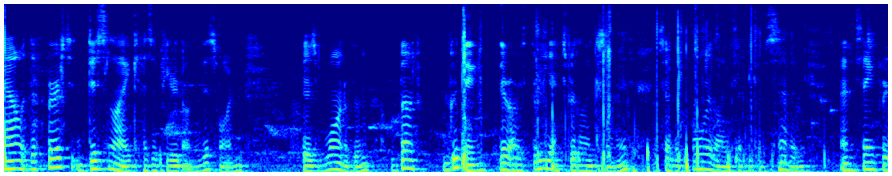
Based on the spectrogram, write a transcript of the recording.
Now, the first dislike has appeared on this one, there's one of them, but good thing, there are three extra likes on it, so the four likes have become seven, and same for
